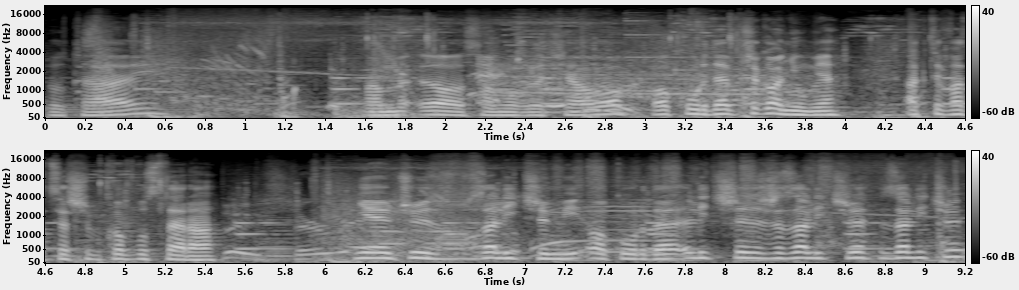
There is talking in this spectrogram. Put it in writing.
Tutaj. Mamy, o, samo wleciało. O kurde, przegonił mnie. Aktywacja szybko boostera. Nie wiem, czy zaliczy mi. O kurde, liczy, że zaliczy, zaliczy,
